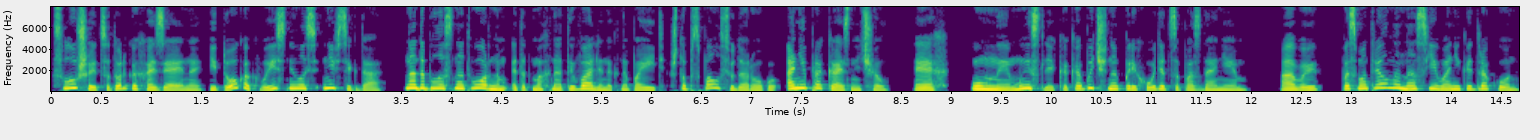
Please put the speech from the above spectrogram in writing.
слушается только хозяина, и то, как выяснилось, не всегда. Надо было снотворным этот мохнатый валенок напоить, чтоб спал всю дорогу, а не проказничал. Эх, умные мысли, как обычно, приходят с опозданием. А вы? Посмотрел на нас Еваникой дракон.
